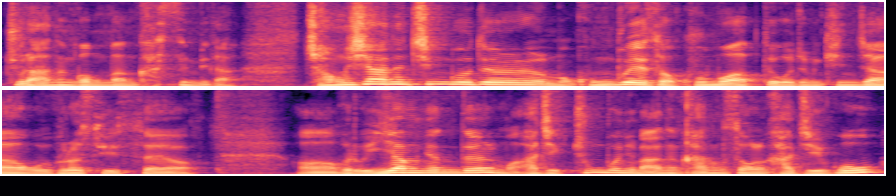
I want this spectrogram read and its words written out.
줄 아는 것만 같습니다. 정시하는 친구들 뭐 공부해서 구모 앞두고 좀 긴장하고 그럴 수 있어요. 어, 그리고 2학년들 뭐 아직 충분히 많은 가능성을 가지고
